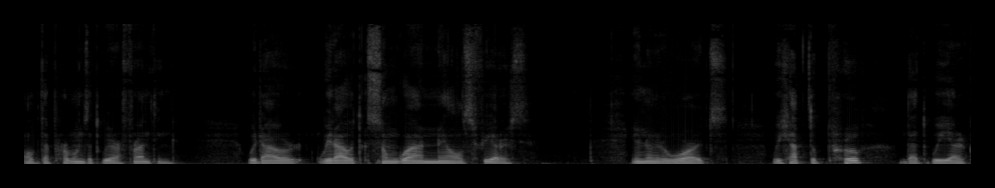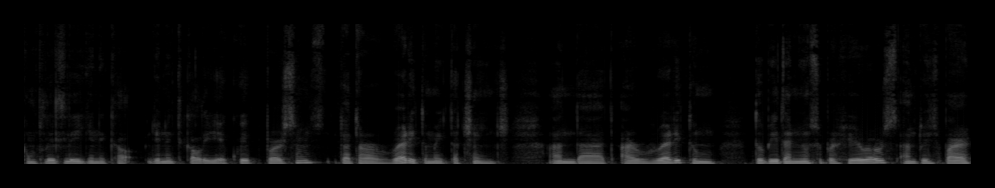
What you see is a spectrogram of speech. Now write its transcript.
of the problems that we are fronting, without without someone else's fears. In other words, we have to prove that we are completely genetically equipped persons that are ready to make the change and that are ready to to be the new superheroes and to inspire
